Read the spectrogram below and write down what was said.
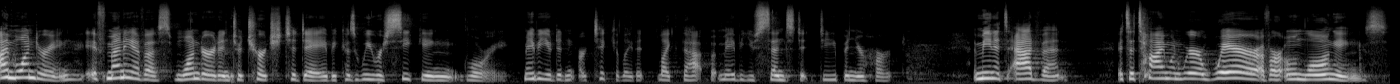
I'm wondering if many of us wandered into church today because we were seeking glory. Maybe you didn't articulate it like that, but maybe you sensed it deep in your heart. I mean, it's Advent, it's a time when we're aware of our own longings.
